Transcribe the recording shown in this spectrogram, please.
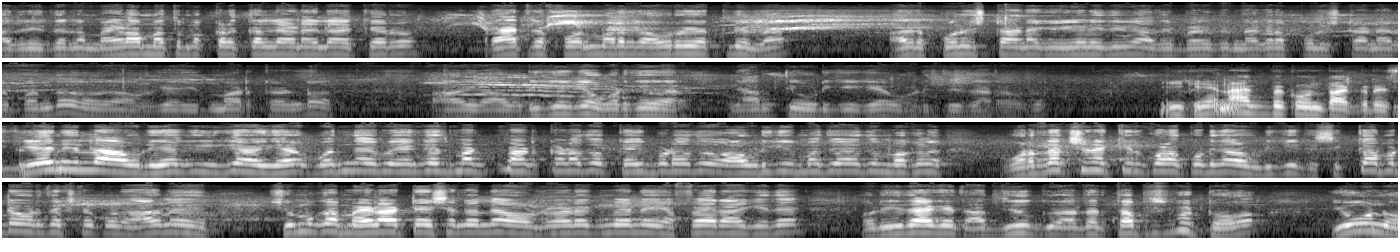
ಆದರೆ ಇದನ್ನು ಮಹಿಳಾ ಮತ್ತು ಮಕ್ಕಳ ಕಲ್ಯಾಣ ಇಲಾಖೆಯವರು ರಾತ್ರಿ ಫೋನ್ ಮಾಡಿದ್ರೆ ಅವರು ಎತ್ತಲಿಲ್ಲ. ಆದರೆ ಪೊಲೀಸ್ ಠಾಣೆಗೆ ಹೇಳಿದ್ದೀವಿ ಅದ್ರ ಬೆಳಗ್ಗೆ ನಗರ ಪೊಲೀಸ್ ಠಾಣೆಯವ್ರು ಬಂದು ಅವ್ರಿಗೆ ಇದು ಮಾಡ್ಕೊಂಡು ಆ ಹುಡುಗಿಗೆ ಹೊಡೆದಿದ್ದಾರೆ. ನ್ಯಾಮತಿ ಹುಡುಗಿಗೆ ಹೊಡೆದಿದ್ದಾರೆ ಅವರು. ಈಗ ಏನಾಗಬೇಕು ಅಂತ ಆಗ್ರಹಿಸ್ತೀವಿ ಏನಿಲ್ಲ ಅವ್ರು ಹೇಗೆ ಈಗ ಒಂದೇ ಎಂಗೇಜ್ಮೆಂಟ್ ಮಾಡ್ಕೊಳೋದು ಕೈ ಬಿಡೋದು ಆ ಹುಡುಗಿ ಮದುವೆ ಅದು ಮಗಳು ವರದಕ್ಷಿಣೆ ಕಿರ್ಕೊಳ ಕೊಟ್ಟಿದ್ದಾರೆ ಹುಡುಗಿಗೆ ಸಿಕ್ಕಾಪಟ್ಟೆ ವರದಕ್ಷಿಣೆ ಕೊಡೋದು ಆಗಲೇ ಶಿವಮೊಗ್ಗ ಮಹಿಳಾ ಸ್ಟೇಷನಲ್ಲಿ ಅವ್ರ ಮೇಲೆ ಎಫ್ ಐ ಆರ್ ಆಗಿದೆ ಅವ್ರು ಇದಾಗಿದೆ ಅದು ಅದನ್ನು ತಪ್ಪಿಸ್ಬಿಟ್ಟು ಇವನು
